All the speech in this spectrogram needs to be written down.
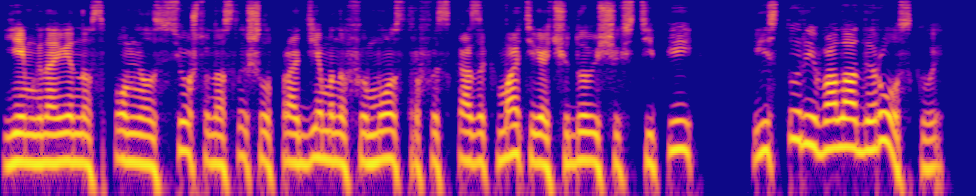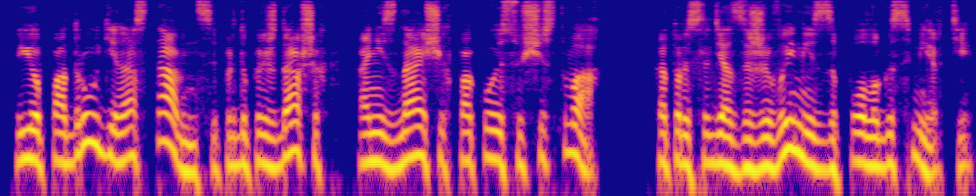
Ей мгновенно вспомнилось все, что наслышал про демонов и монстров из сказок матери о чудовищах степей и истории Валады Росковой, ее подруги и наставницы, предупреждавших о незнающих покоя существах, которые следят за живыми из-за полога смерти.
